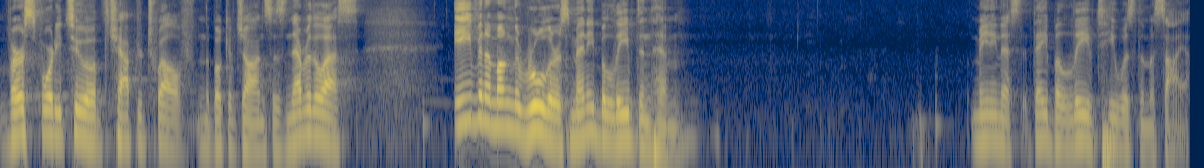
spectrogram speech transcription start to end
Verse 42 of chapter 12 in the book of John says, Nevertheless, even among the rulers, many believed in him. Meaning this, they believed he was the Messiah.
